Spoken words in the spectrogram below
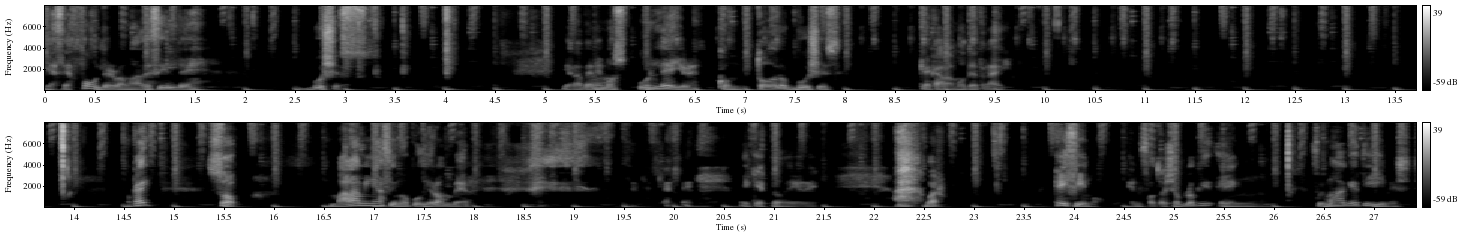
y a ese folder vamos a decirle bushes y ahora tenemos un layer con todos los bushes que acabamos de traer ok so mala mía si no pudieron ver es que esto de, Ah, bueno ¿qué hicimos? en Photoshop en, fuimos a Getty Image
